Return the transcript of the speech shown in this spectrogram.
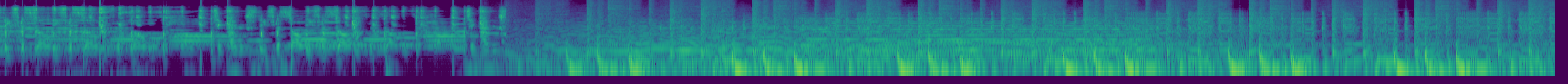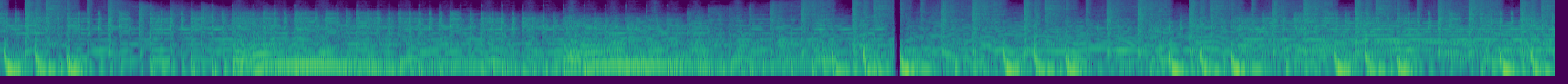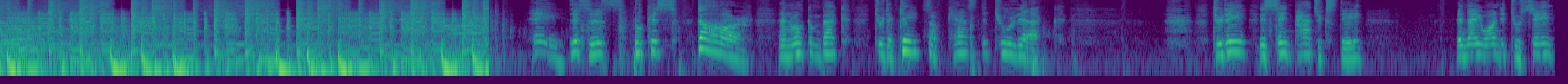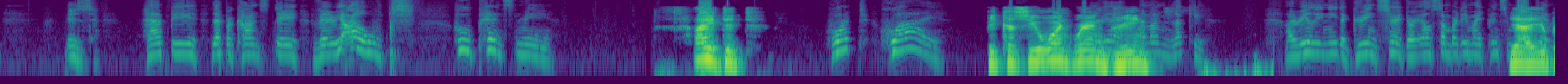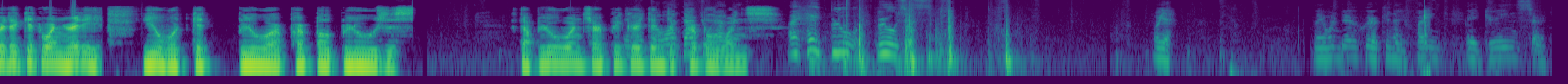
states for soul, these for soul, these for soul. Chicago states for soul, these for soul, these for soul. Chicago. And welcome back to the gates of Castatulac. Today is St. Patrick's Day, and I wanted to say is Happy Leprechaun's Day very ouch! Who pinched me? I did. What? Why? Because you weren't Oh, wearing yeah, green. I'm unlucky. I really need a green shirt, or else somebody might pinch me. Yeah, you better get one ready. You would get blue or purple blues. The blue ones are bigger than the purple ones. I hate blue bruises. Oh yeah. I wonder where can I find a green shirt.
